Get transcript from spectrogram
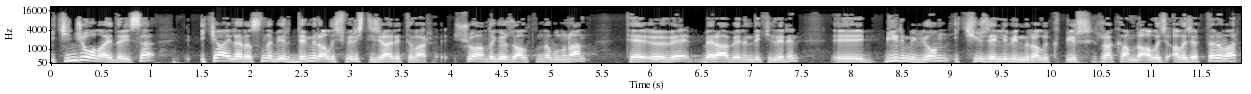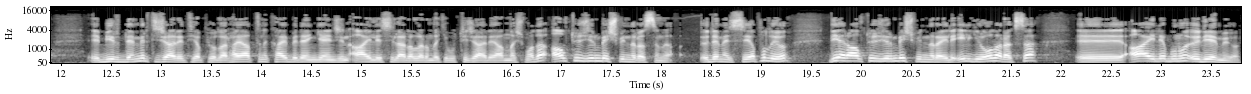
İkinci olayda ise iki aile arasında bir demir alışveriş ticareti var. Şu anda gözaltında bulunan TÖ ve beraberindekilerin e, 1 milyon 250 bin liralık bir rakamda alacakları var. E, bir demir ticareti yapıyorlar. Hayatını kaybeden gencin ailesiyle aralarındaki bu ticari anlaşmada 625 bin lirasını ödemesi yapılıyor. Diğer 625 bin lirayla ilgili olaraksa e, aile bunu ödeyemiyor.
